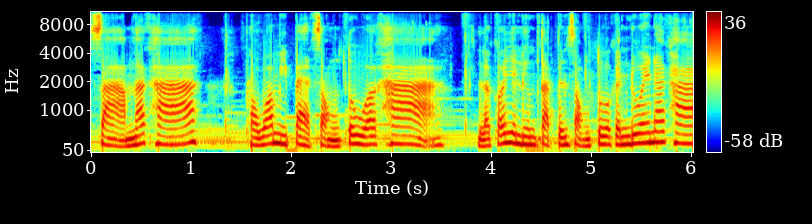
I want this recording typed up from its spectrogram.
283 นะคะ เพราะว่ามี 8 2 ตัวค่ะ แล้วก็อย่าลืมตัดเป็น 2 ตัวกันด้วยนะคะ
